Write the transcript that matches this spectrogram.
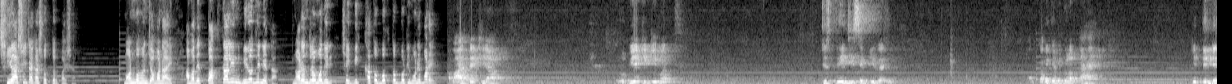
ছিয়াশি টাকা সত্তর পয়সা। মনমোহন জমানায় আমাদের তৎকালীন বিরোধী নেতা নরেন্দ্র মোদীর সেই বিখ্যাত বক্তব্যটি মনে পড়ে? अब आज देखिए आप, रुपये की कीमत जिस तेज़ी से गिर रही है, और कभी कभी तो लगता है कि दिल्ली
